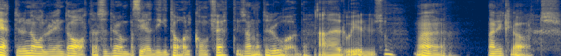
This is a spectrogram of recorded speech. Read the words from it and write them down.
ettor och nollor i en dator, alltså drömbaserad digitalkonfetti, så han har inte råd. Nej, då är det ju så. Nej, men det är klart.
